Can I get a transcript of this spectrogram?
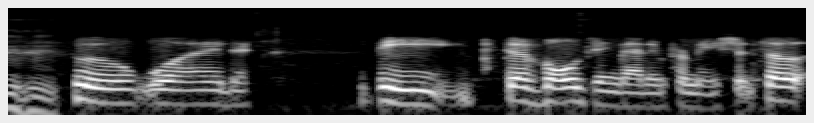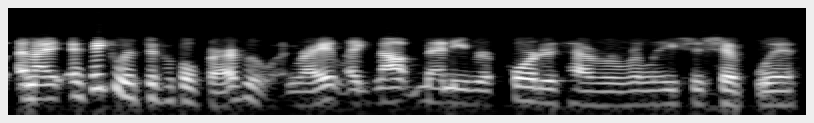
Mm-hmm. who would be divulging that information. So, and I, I think it was difficult for everyone, right? Like, not many reporters have a relationship with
